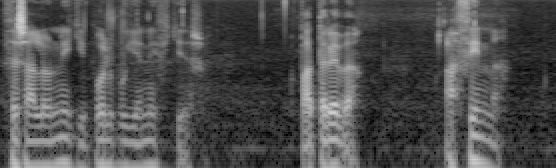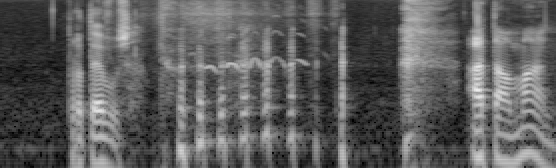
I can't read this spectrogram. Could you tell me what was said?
Θεσσαλονίκη, η πόλη που γεννήθηκες. πατρίδα, Αθήνα. πρωτεύουσα, Αταμάν.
